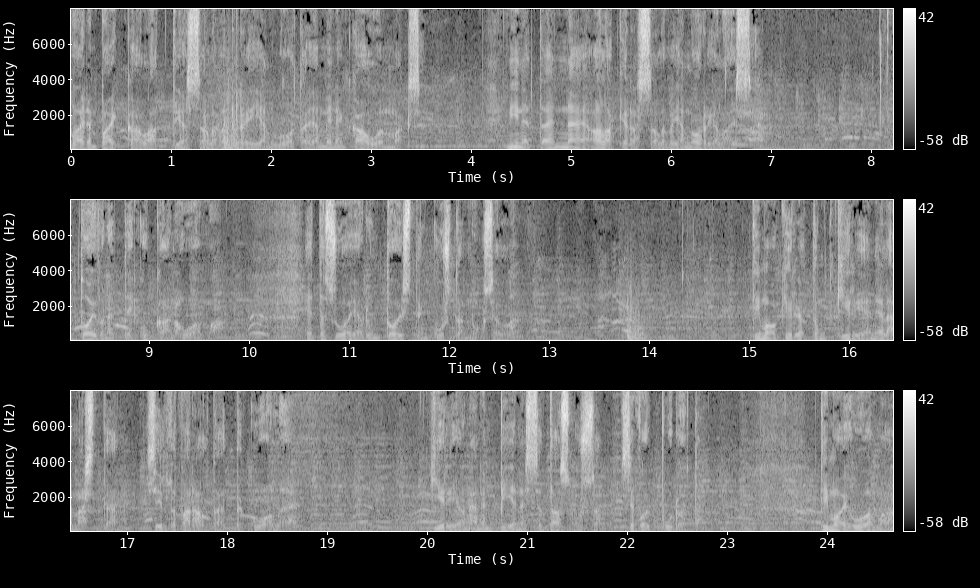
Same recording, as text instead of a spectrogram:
Vaihdan paikkaa lattiassa olevan reijän luota ja menen kauemmaksi. Niin, että en näe alakerrassa olevia norjalaisia. Toivon, ettei kukaan huomaa. Että suojaudun toisten kustannuksella. Timo on kirjoittanut kirjeen elämästään siltä varalta, että kuolee. Kirje on hänen pienessä taskussa, se voi pudota. Timo ei huomaa,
